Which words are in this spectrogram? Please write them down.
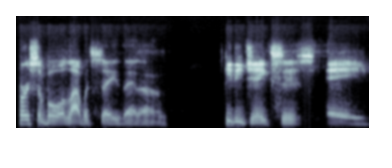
first of all, I would say that um, TD Jakes is a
